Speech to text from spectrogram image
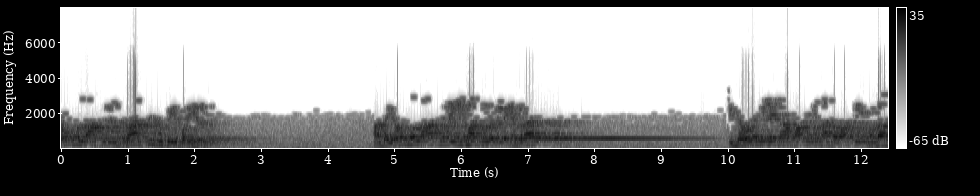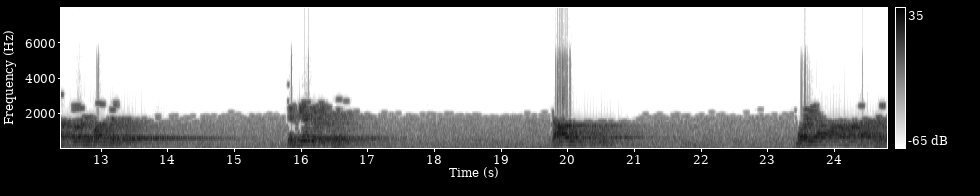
யோகல் ஆசிரியர் தான் தீர்ப்பு செய்யப்படுகிறது. அந்த யோகல் ஆசிரியரை ஈமான் கொள்ளவில்லை என்றால் இந்த உலகிலே நாம் வாழ்கிற அந்த வாழ்க்கைக்கு உண்டான பிறகு பலன்கள் எங்கே கிடைக்கும்? யாரும் முறையாக வாழ மாட்டார்கள்.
